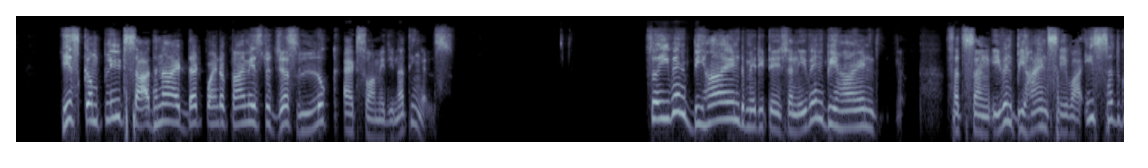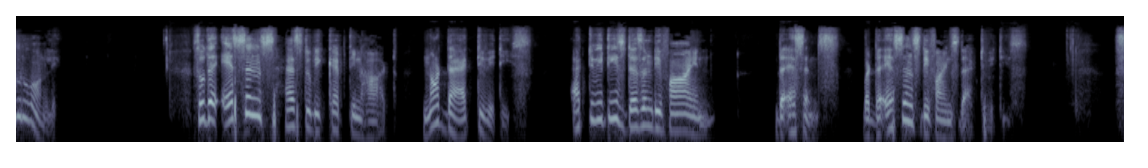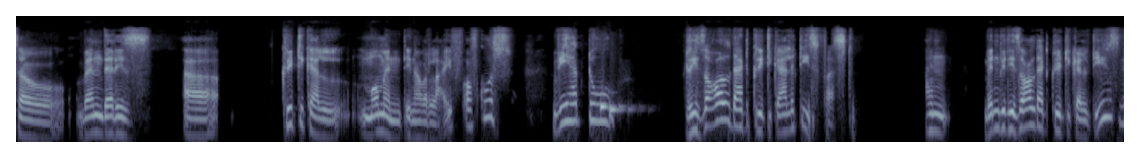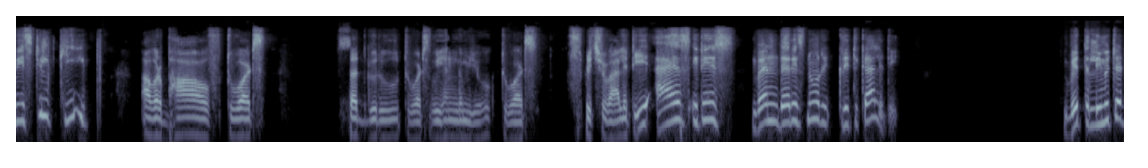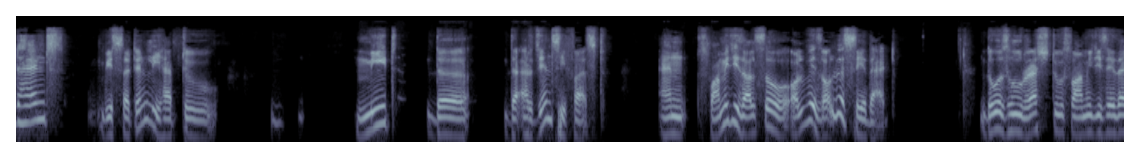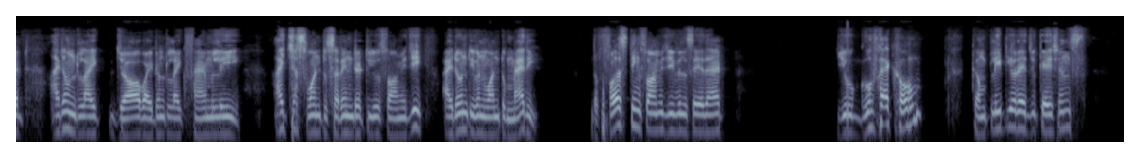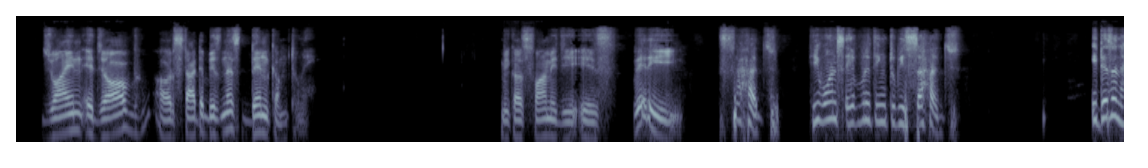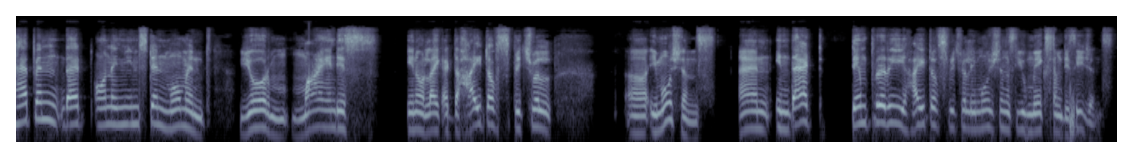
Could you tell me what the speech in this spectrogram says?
His complete sadhana at that point of time is to just look at swamiji nothing else so even behind meditation even behind satsang even behind seva is sadguru only so the essence has to be kept in heart not the activities. Activities doesn't define the essence, but the essence defines the activities. So when there is a critical moment in our life, of course, we have to resolve that criticalities first. And when we resolve that criticalities, we still keep our bhav towards Sadguru, towards Vihangam Yoga, towards spirituality as it is when there is no criticality. With limited hands, we certainly have to meet the the urgency first. And Swamiji also always, always say that. Those who rush to Swamiji say that, I don't like job, I don't like family, I just want to surrender to you, Swamiji. I don't even want to marry. The first thing Swamiji will say that you go back home, complete your educations, join a job or start a business, then come to me. Because Swamiji is very sahaj. He wants everything to be sahaj. It doesn't happen that on an instant moment your mind is you know like at the height of spiritual uh, emotions and in that temporary height of spiritual emotions you make some decisions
